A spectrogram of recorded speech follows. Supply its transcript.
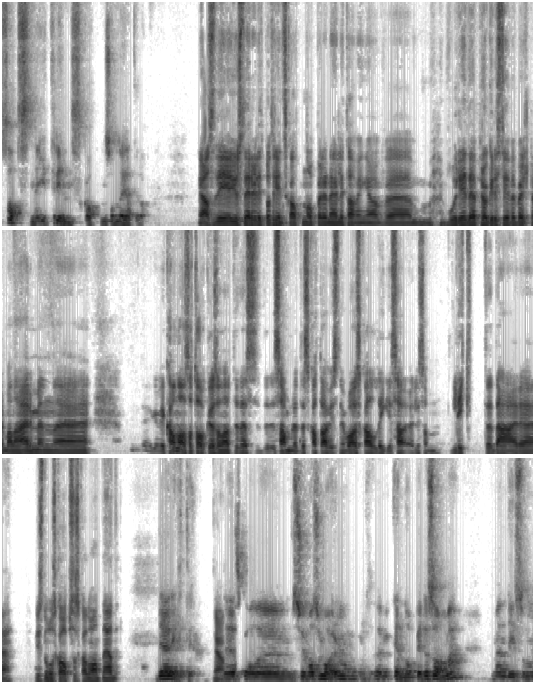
satsene i trinnskatten, som det heter. da. Ja, så De justerer litt på trinnskatten opp eller ned, litt avhengig av uh, hvor i det progressive beltet man er. Men uh, vi kan altså tolke det sånn at det samlede skatte- og avgiftsnivået skal ligge liksom, likt der uh, Hvis noe skal opp, så skal noe annet ned. Det er riktig. Ja. Det skal summa summarum ende opp i det samme. Men de som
